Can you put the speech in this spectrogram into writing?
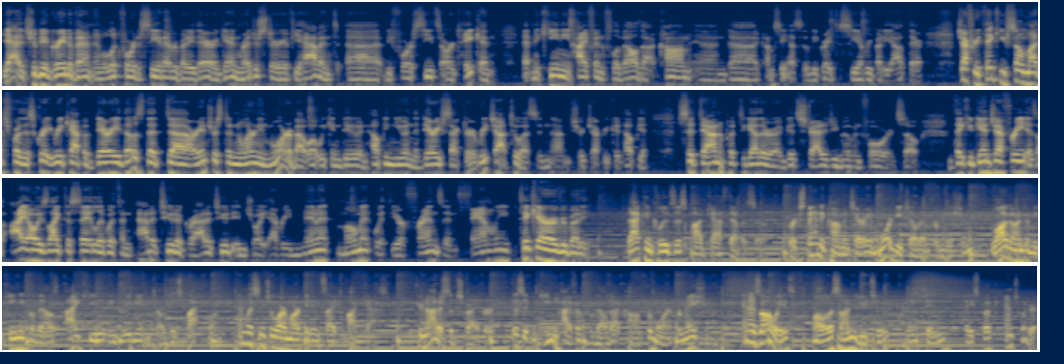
yeah, it should be a great event, and we'll look forward to seeing everybody there. Again, register if you haven't uh, before seats are taken at mckeany-flavell.com and uh, come see us. It'll be great to see everybody out there. Jeffrey, thank you so much for this great recap of dairy. Those that uh, are interested in learning more about what we can do and helping you in the dairy sector, reach out to us, and I'm sure Jeffrey could help you sit down and put together a good strategy moving forward. So, thank you again, Jeffrey. As I always like to say, live with an attitude attitude of gratitude. Enjoy every minute, moment with your friends and family. Take care, everybody. That concludes this podcast episode. For expanded commentary and more detailed information, log on to McKeany Flavell's IQ Ingredient Intelligence platform and listen to our Market Insights podcast. If you're not a subscriber, visit mckeany-flavell.com for more information. And as always, follow us on YouTube, LinkedIn, Facebook, and Twitter.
